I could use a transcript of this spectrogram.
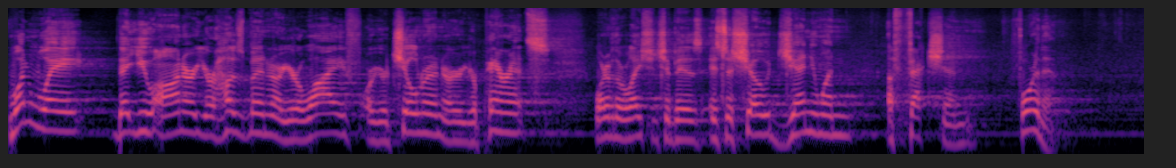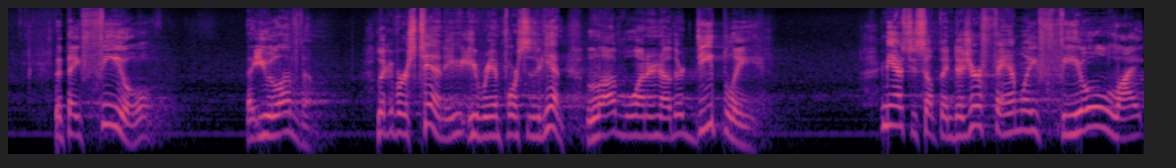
One way that you honor your husband or your wife or your children or your parents, whatever the relationship is, is to show genuine affection for them. That they feel that you love them. Look at verse 10. He, he reinforces it again. Love one another deeply. Let me ask you something. Does your family feel like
